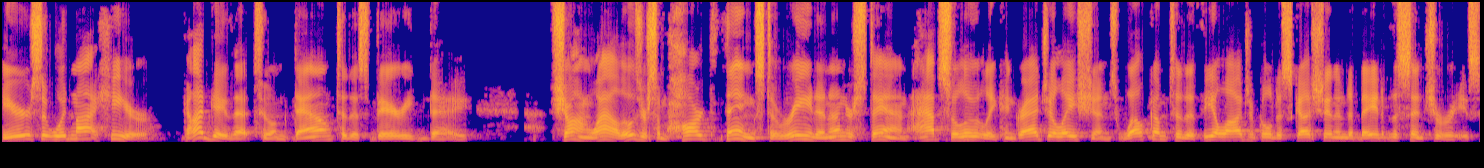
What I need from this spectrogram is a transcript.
ears that would not hear. God gave that to them down to this very day. Sean, wow, those are some hard things to read and understand. Absolutely. Congratulations. Welcome to the theological discussion and debate of the centuries.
